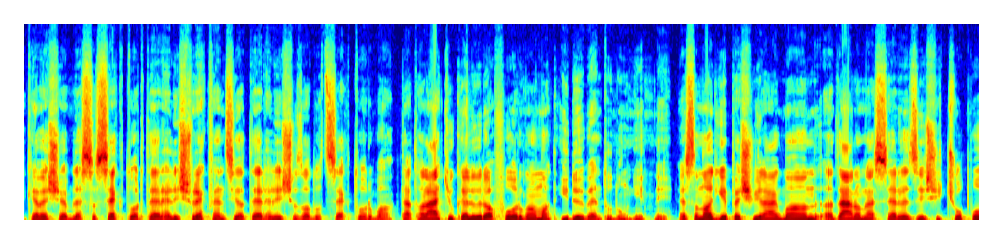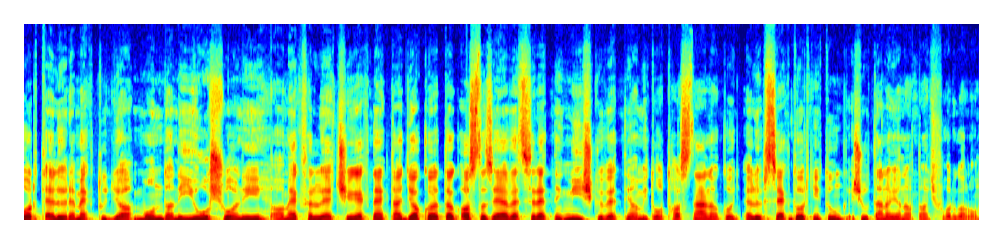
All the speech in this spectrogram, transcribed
kevesebb lesz a szektor terhelés, frekvencia terhelés az adott szektorban. Tehát ha látjuk előre a forgalmat, időben tudunk nyitni. Ezt a nagygépes világban az áramlás szervezési csoport előre meg tudja mondani, jósolni a megfelelő egységeknek, tehát gyakorlatilag azt az elvet szeretnénk mi is követni, amit ott használnak, hogy előbb szektort nyitunk, és utána jön a nagy forgalom.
